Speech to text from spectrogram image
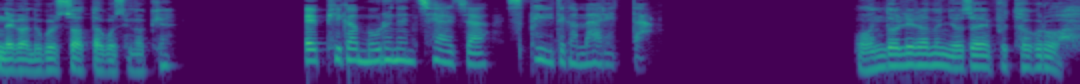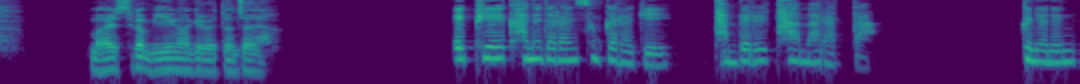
내가 누굴 쐈다고 생각해? 에피가 모르는 체 하자 스페이드가 말했다. 원덜리라는 여자의 부탁으로 마일스가 미행하기로 했던 자야. 에피의 가느다란 손가락이 담배를 다 말았다. 그녀는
